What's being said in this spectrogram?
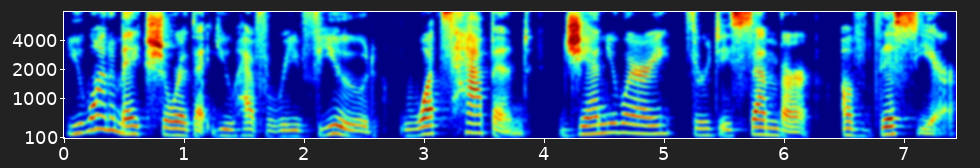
you want to make sure that you have reviewed what's happened January through December of this year.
